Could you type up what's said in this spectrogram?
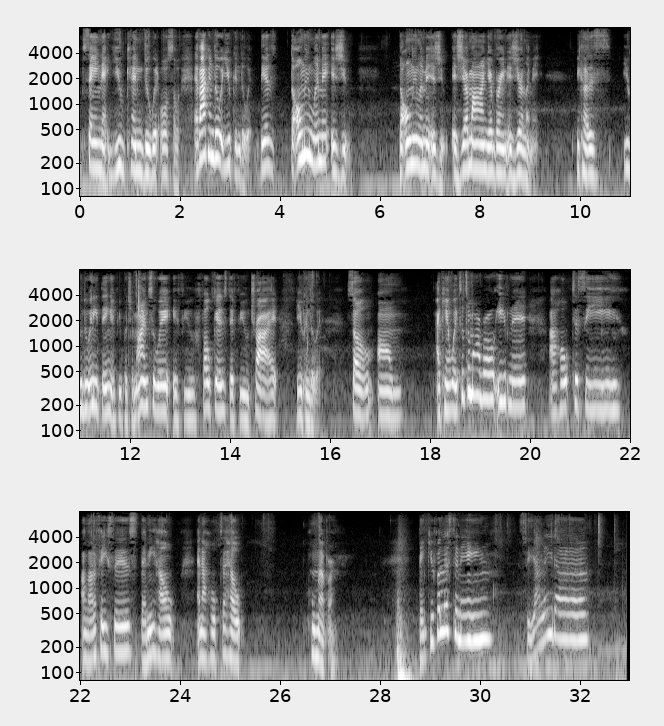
saying that you can do it also. If I can do it, you can do it. There's the only limit is you. The only limit is you. It's your mind, your brain is your limit. Because you can do anything if you put your mind to it, if you focused, if you tried, you can do it. So, um I can't wait till tomorrow evening. I hope to see a lot of faces that need help, and I hope to help whomever. Thank you for listening. See y'all later.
